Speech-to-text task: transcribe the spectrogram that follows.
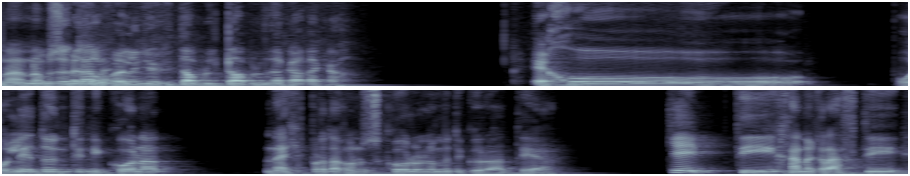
θυμόμουν, νόμιζα Με ήταν- το Βέλγιο έχει double-double, 10-10. Έχω πολύ έντονη την εικόνα να έχει πρωταγωνιστικό ρόλο με την Κροατία. Και τι είχαν γραφτεί,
